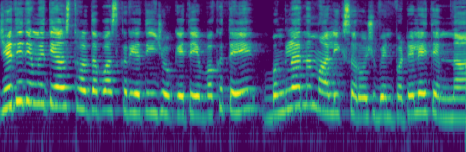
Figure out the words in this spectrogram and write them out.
જેથી તેમણે ત્યાં સ્થળ તપાસ કરી હતી. જોકે તે વખતે બંગલાના માલિક સરોજબેન પટેલે તેમના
